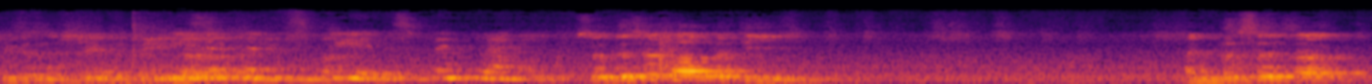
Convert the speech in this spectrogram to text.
He's essentially the team. He's in the team, sprint planning. So this is all the team. And this is a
